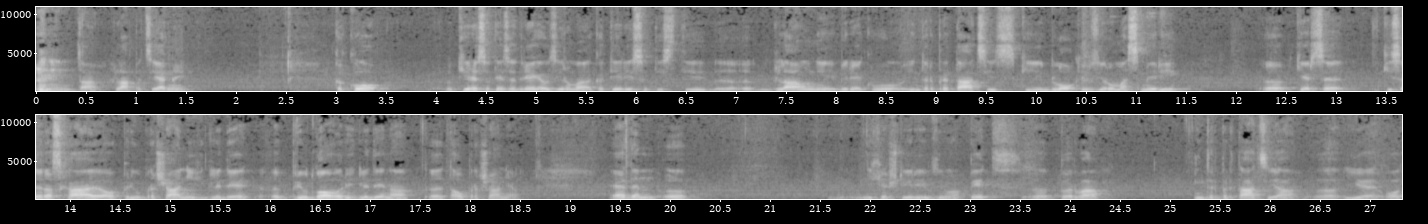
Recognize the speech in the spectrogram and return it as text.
ta hlapec Jernej. Kako, kire so te zadrege oziroma kateri so tisti glavni, bi rekel, interpretacijski bloki oziroma smeri, kjer se, ki se razhajajo pri vprašanjih glede, pri odgovorih glede na ta vprašanja. Eden jih je štiri oziroma pet. Eh, prva interpretacija eh, je od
